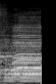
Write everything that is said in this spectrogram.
królestwa.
